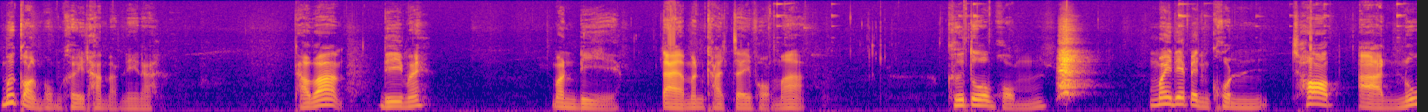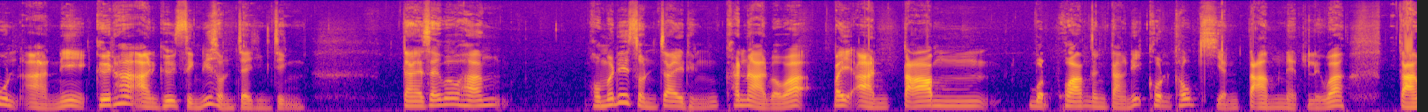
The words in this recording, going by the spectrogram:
เมื่อก่อนผมเคยทำแบบนี้นะ ถามว่าดีไหม มันดี แต่มันขัดใจผมมาก คือตัวผมไม่ได้เป็นคนชอบอ่านนู่นอ่านนี่ คือถ้าอ่านคือสิ่งที่สนใจจริง ๆ แต่ไซเบอร์พังผมไม่ได้สนใจถึงขนาดแบบว่า ไปอ่านตามบทความต่างๆ ที่คนเขาเขียนตามเน็ต หรือว่าตาม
